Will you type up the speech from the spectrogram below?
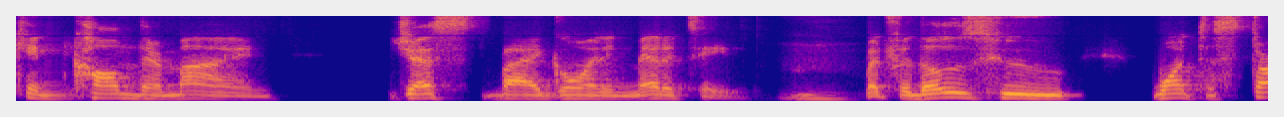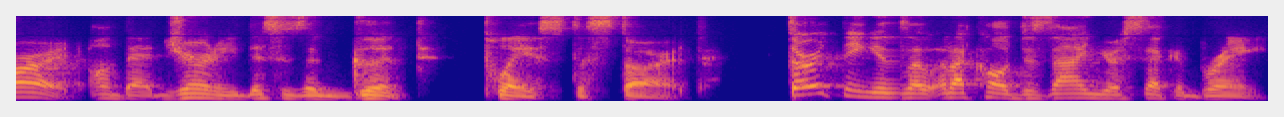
can calm their mind just by going and meditating. But for those who want to start on that journey, this is a good place to start. Third thing is what I call design your second brain.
